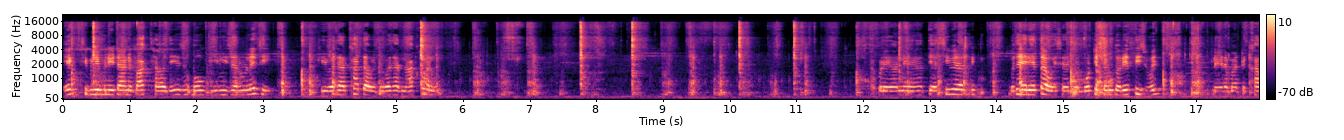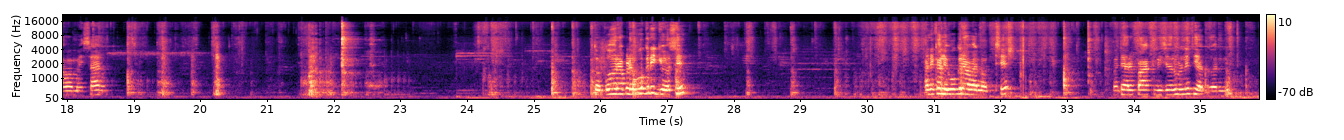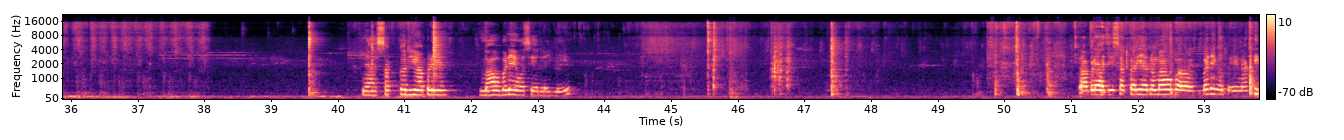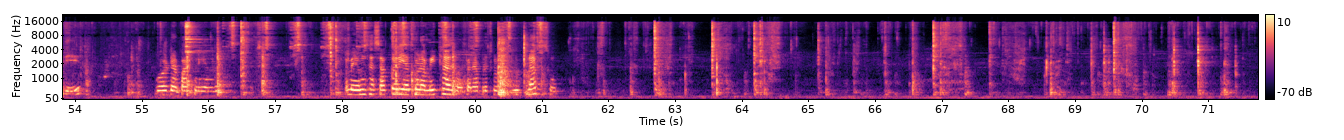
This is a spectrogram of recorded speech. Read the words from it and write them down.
એકથી બે મિનિટ આને પાક થવા દઈએ. જો બહુ ઘીની જરૂર નથી, ઘી વધારે ખાતા હોય તો વધારે નાખવાનું. આપણે અને અત્યારે શિવરાત્રિ બધા રહેતા હોય છે, એટલે મોટી સંગ તો રહેતી જ હોય. એટલે એના માટે ખાવામાં સારું. તો ગોર આપણે ઓગરી ગયો છે. અને ખાલી ઓગરાવાનો જ છે. વધારે પાકની જરૂર નથી આ ઘરની. આ શક્કરિયો આપણે માવો બનાવ્યો છે એ લઈ લઈએ તો આપણે આજે સકરિયાનો માવો બનાવ્યો તો એ નાખી દઈએ. ગોળના પાકની અંદર. અમે એમ થાય સકરિયા થોડા મીઠા પણ આપણે થોડું દૂધ નાખશું.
